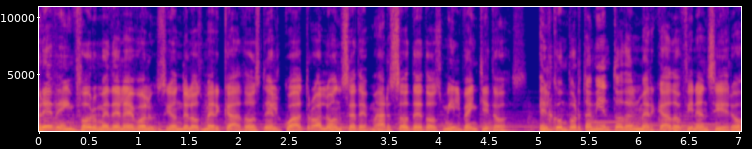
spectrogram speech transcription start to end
Breve informe de la evolución de los mercados del 4 al 11 de marzo de 2022. El comportamiento del mercado financiero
